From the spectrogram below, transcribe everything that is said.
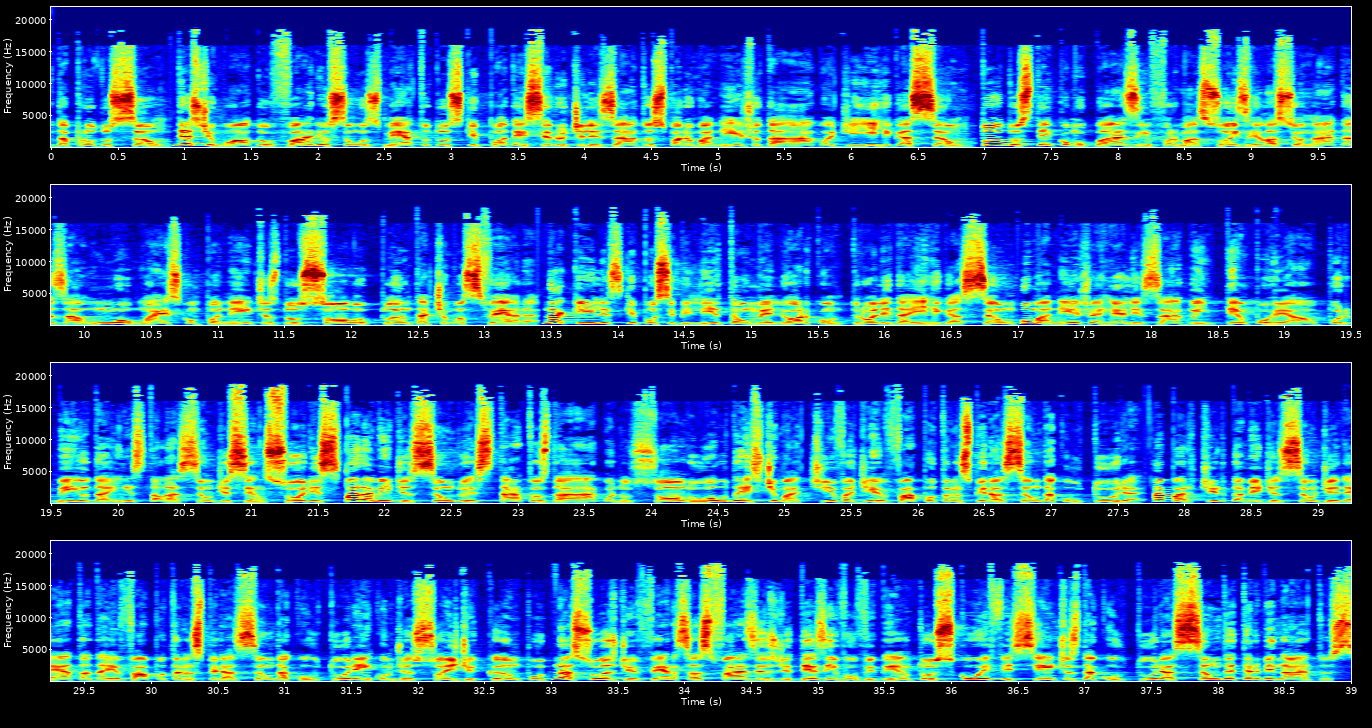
da produção. Deste modo, vários são os métodos que podem ser utilizados para o manejo da água de irrigação. Todos têm como base informações relacionadas a um ou mais componentes do solo, planta, atmosfera. Naqueles que possibilitam um melhor controle da irrigação, o manejo é realizado em tempo real por meio da instalação de sensores para a medição do status da água no solo ou da estimativa de evapotranspiração da cultura. A partir da medição direta da evapotranspiração da cultura em condições de campo, nas suas diversas fases de desenvolvimento, os coeficientes da cultura são determinados.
